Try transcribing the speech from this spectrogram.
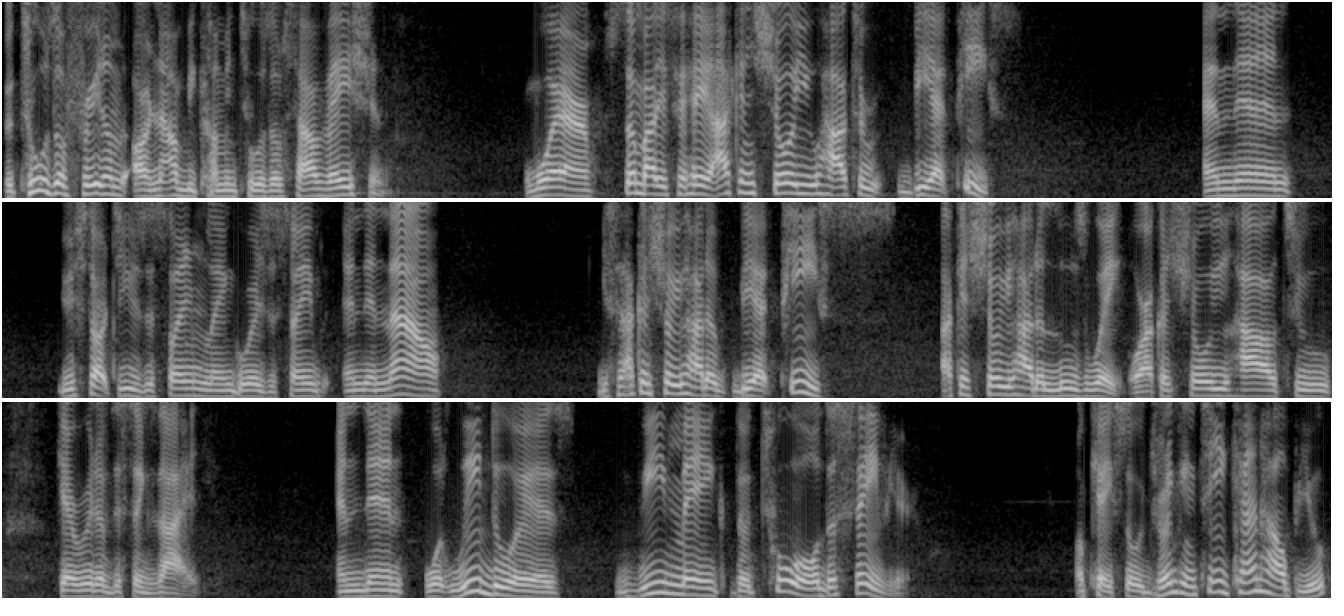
The tools of freedom are now becoming tools of salvation where somebody say, "Hey, I can show you how to be at peace," and then you start to use the same language, the same, and then now you say, "I can show you how to be at peace. I can show you how to lose weight, or I can show you how to get rid of this anxiety." And then what we do is we make the tool the savior. Okay, so drinking tea can help you.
